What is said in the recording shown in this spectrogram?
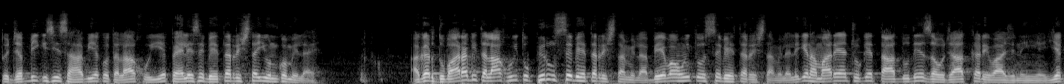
تو جب بھی کسی صحابیہ کو طلاق ہوئی ہے، پہلے سے بہتر رشتہ ہی ان کو ملا ہے۔ اگر دوبارہ بھی طلاق ہوئی تو پھر اس سے بہتر رشتہ ملا۔ بیوہ ہوئی تو اس سے بہتر رشتہ ملا۔ لیکن ہمارے یہاں چونکہ تعدد زوجات کا رواج نہیں ہے یک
